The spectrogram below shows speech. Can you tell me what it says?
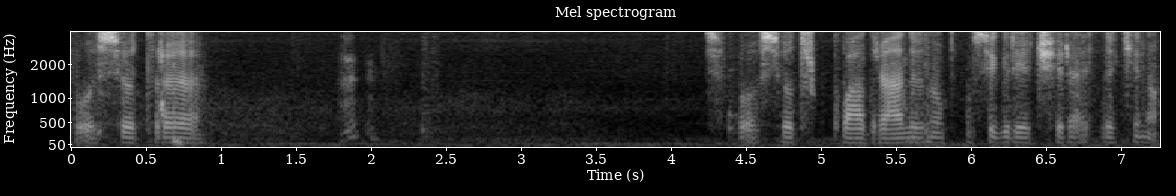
fosse outra... Se fosse outro quadrado eu não conseguiria tirar ele daqui não.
